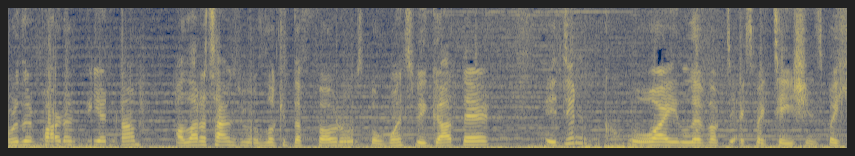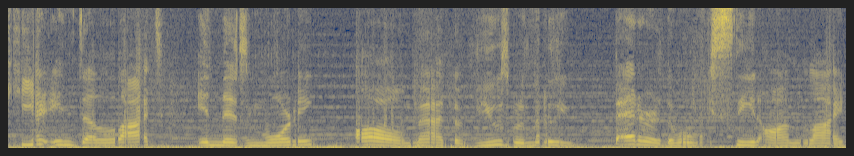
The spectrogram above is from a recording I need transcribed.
Northern part of Vietnam, a lot of times we would look at the photos, but once we got there, it didn't quite live up to expectations. But here in Dalat, in this morning, oh man, the views were literally better than what we've seen online.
